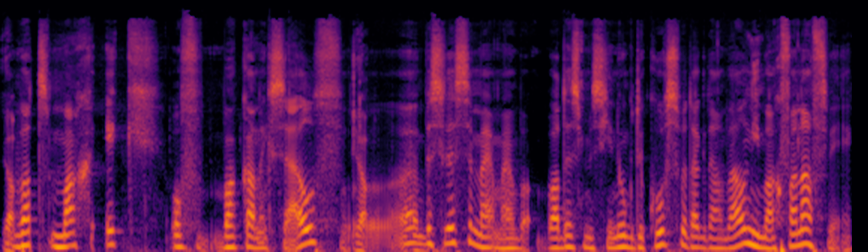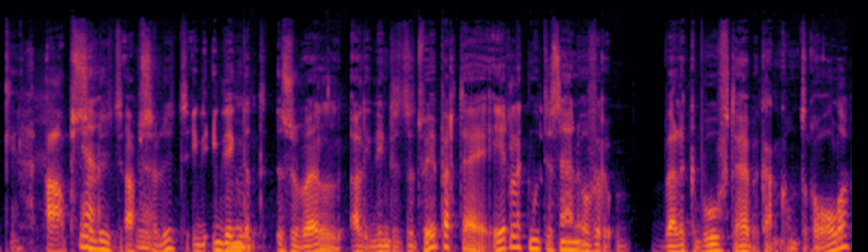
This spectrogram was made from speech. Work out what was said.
Ja. wat mag ik of wat kan ik zelf Ja. eh, beslissen, maar, maar wat is misschien ook de koers waar ik dan wel niet mag van afwijken? Absoluut, absoluut. Ik, ik denk dat zowel, al, ik denk dat de twee partijen eerlijk moeten zijn over welke behoefte heb ik aan controle.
